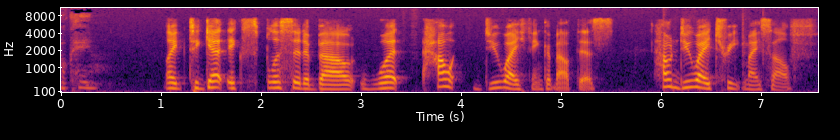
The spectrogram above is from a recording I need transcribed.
Okay. Like to get explicit about what how do I think about this? How do I treat myself?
